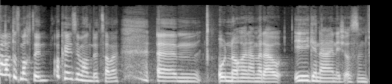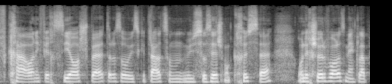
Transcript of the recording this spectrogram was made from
ah, das macht Sinn, okay, wir halt nicht zusammen. Ähm, und nachher haben wir auch irgendein, also keine Ahnung, vielleicht ein Jahr später oder so, uns getraut, um uns so das erste Mal zu küssen. Und ich schwöre vor allem, wir haben, glaube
